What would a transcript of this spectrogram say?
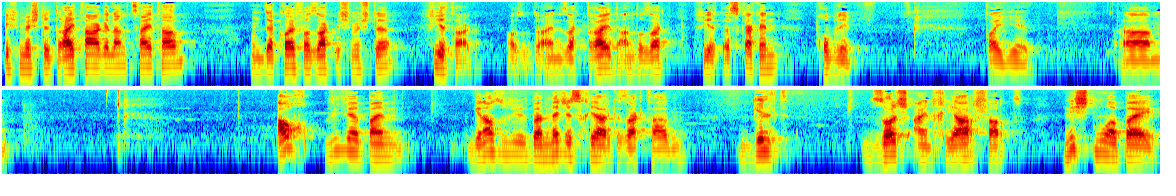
ich möchte drei Tage lang Zeit haben und der Käufer sagt, ich möchte vier Tage. Also der eine sagt drei, der andere sagt vier. Das ist gar kein Problem. Ähm, auch wie wir beim, genauso wie wir beim Majlis Khiyar gesagt haben, gilt solch ein Khiyar-Schart nicht nur bei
